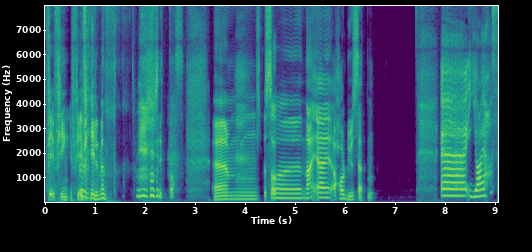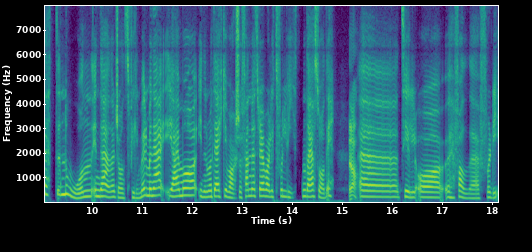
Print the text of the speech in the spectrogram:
fi, fing, fi, Mm. filmen. Shit, ass. Um, så nei, har du sett den? Eh, ja, jeg har sett noen Indiana Jones-filmer, men jeg, jeg må innrømme at jeg ikke var så fan. Men jeg tror jeg var litt for liten da jeg så de, Ja. eh, til å eh, falle for de,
